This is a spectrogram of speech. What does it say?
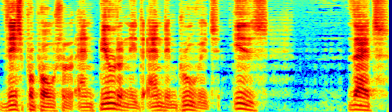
this proposal and build on it and improve it is that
